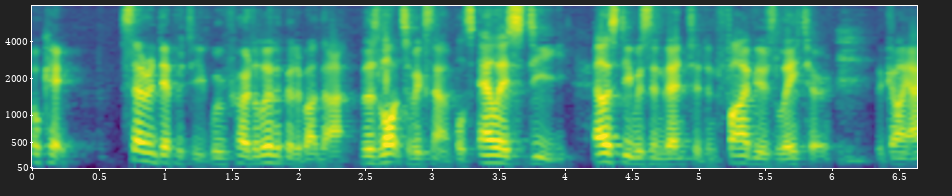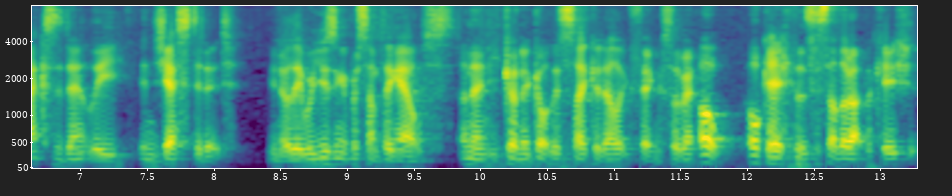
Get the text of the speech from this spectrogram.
Okay, serendipity. We've heard a little bit about that. There's lots of examples. LSD. LSD was invented, and five years later, the guy accidentally ingested it. You know, they were using it for something else, and then he kind of got this psychedelic thing. So they went, oh, okay, there's this other application.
